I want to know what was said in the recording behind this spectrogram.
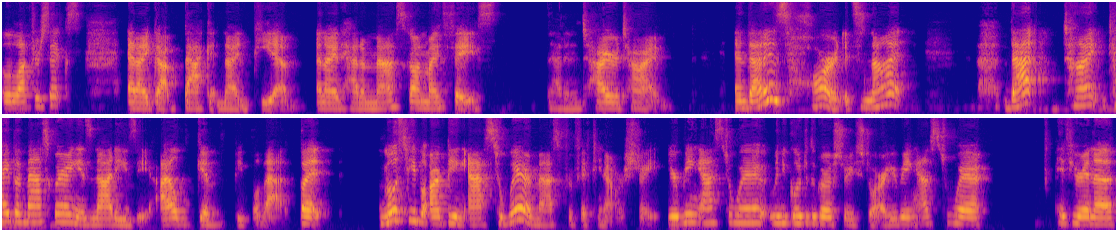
a little after 6, and I got back at 9 p.m. And I had had a mask on my face that entire time. And that is hard. It's not, that ty- type of mask wearing is not easy. I'll give people that. But most people aren't being asked to wear a mask for 15 hours straight. You're being asked to wear it when you go to the grocery store. You're being asked to wear it if you're in a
